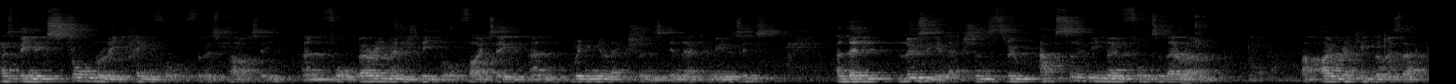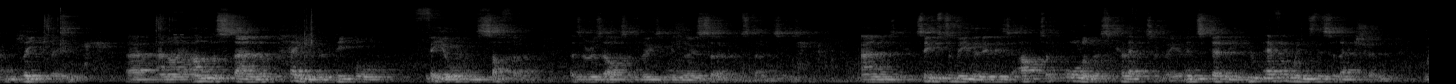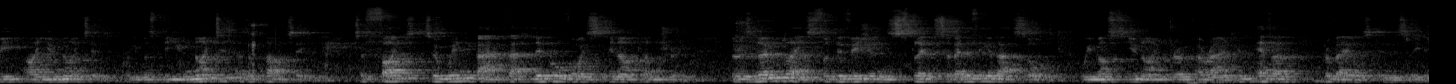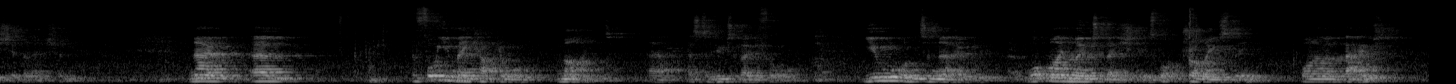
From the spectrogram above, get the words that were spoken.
has been extraordinarily painful for this party and for very many people fighting and winning elections in their communities and then losing elections through absolutely no fault of their own. I, I recognise that completely uh, and I understand the pain that people feel and suffer as a result of losing in those circumstances. And it seems to me that it is up to all of us collectively, and incidentally, whoever wins this election, we are united. We must be united as a party to fight to win back that liberal voice in our country. There is no place for divisions, splits of anything of that sort. We must unite around whoever prevails in this leadership election. Now, um, before you make up your mind uh, as to who to vote for, you will want to know uh, what my motivation is, what drives me, what I'm about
